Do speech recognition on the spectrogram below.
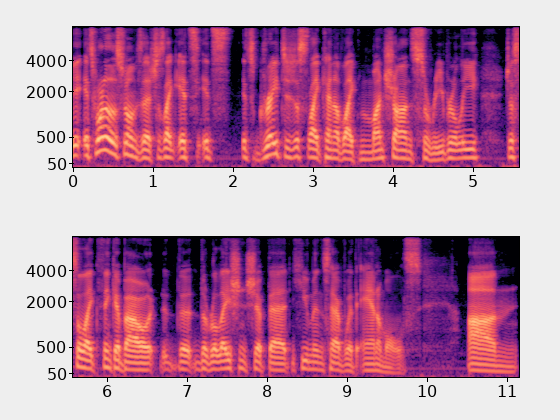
it's one of those films that's just like it's it's it's great to just like kind of like munch on cerebrally, just to like think about the the relationship that humans have with animals, um,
